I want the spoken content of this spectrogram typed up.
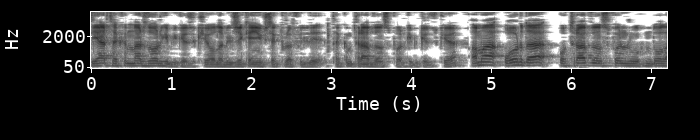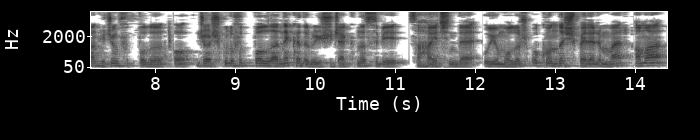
diğer takımlar zor gibi gözüküyor. Olabilecek en yüksek profilli takım Trabzonspor gibi gözüküyor. Ama orada o Trabzonspor'un ruhunda olan hücum futbolu, o coşkulu futbolla ne kadar uyuşacak? Nasıl bir saha içinde uyum olur? O konuda şüphelerim var. Ama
